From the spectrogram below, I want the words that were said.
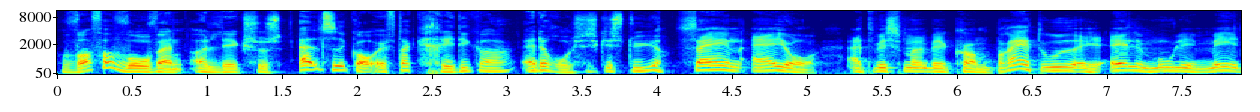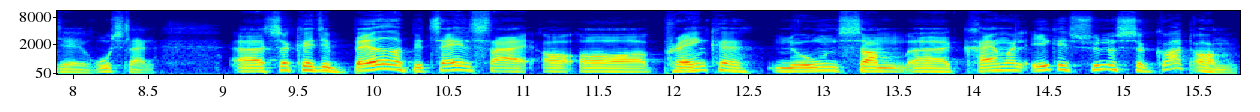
hvorfor Vovan og Lexus altid går efter kritikere af det russiske styre. Sagen er jo, at hvis man vil komme bredt ud i alle mulige medier i Rusland, uh, så kan det bedre betale sig at, at pranke nogen, som uh, Kreml ikke synes så godt om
